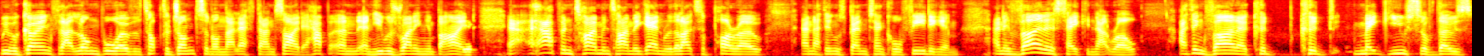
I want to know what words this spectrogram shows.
we were going for that long ball over the top to Johnson on that left hand side. It happened, and, and he was running in behind. It happened time and time again with the likes of Porro and I think it was Bentancur feeding him. And if Werner's taking that role, I think Werner could could make use of those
